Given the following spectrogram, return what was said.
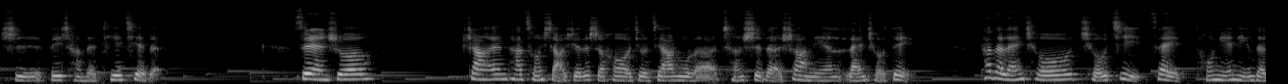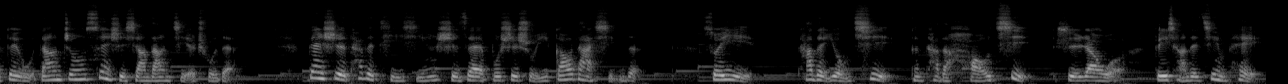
是非常的贴切的。虽然说尚恩他从小学的时候就加入了城市的少年篮球队。他的篮球球技在同年龄的队伍当中算是相当杰出的，但是他的体型实在不是属于高大型的，所以他的勇气跟他的豪气是让我非常的敬佩，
